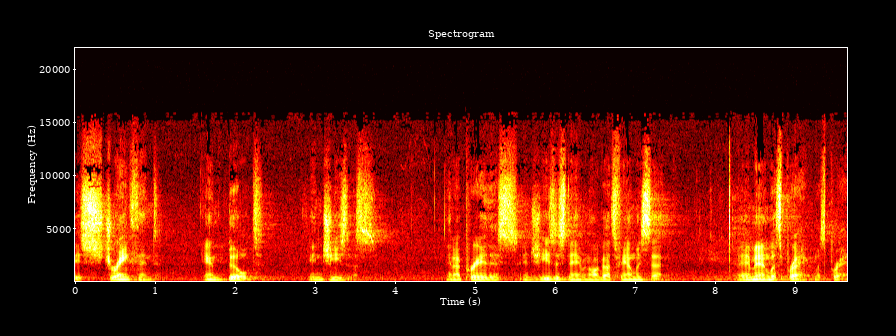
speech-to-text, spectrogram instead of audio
is strengthened and built in Jesus? And I pray this in Jesus' name, and all God's family said, Amen. Let's pray. Let's pray.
